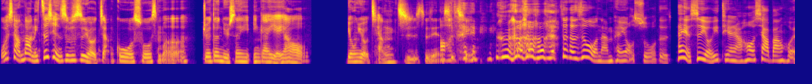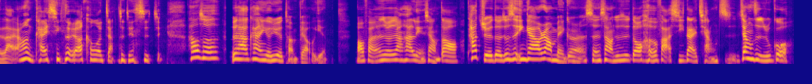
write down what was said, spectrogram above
我想到你之前是不是有讲过说什么？觉得女生应该也要拥有枪支这件事情。这个是我男朋友说的，他也是有一天，然后下班回来，然后很开心的要跟我讲这件事情。他说，就是他看一个乐团表演，然后反正就让他联想到，他觉得就是应该要让每个人身上就是都合法携带枪支，这样子如果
